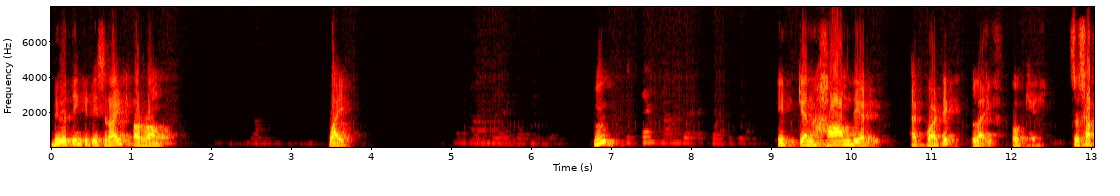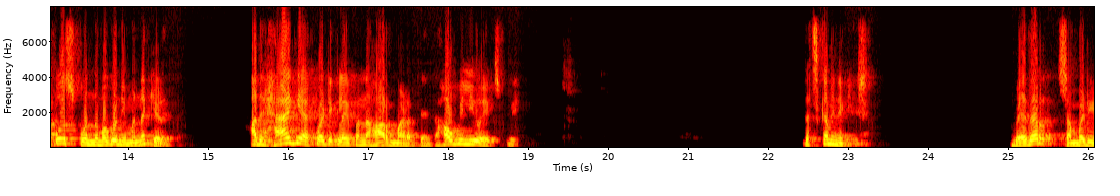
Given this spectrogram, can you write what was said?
Do you think it is right or wrong why hmm it can harm the aquatic life okay so suppose ಒಂದು ಮಗು ನಿಮ್ಮನ್ನ ಕೇಳುತ್ತೆ. ಅದು ಹೇಗೆ ಅಕ್ವಾಟಿಕ್ ಲೈಫ್ ಅನ್ನ ಹಾರ್ಮ್ ಮಾಡುತ್ತೆ ಅಂತ? How will you explain that's communication whether somebody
